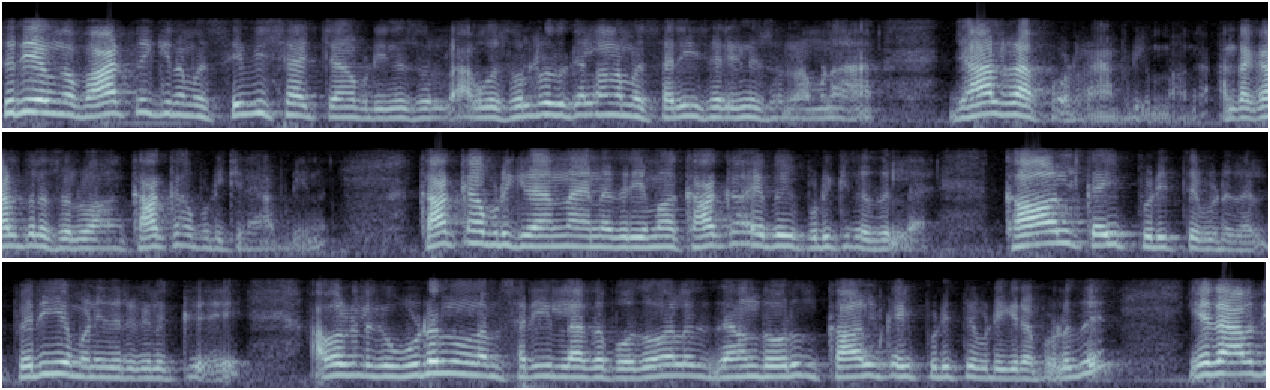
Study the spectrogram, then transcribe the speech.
சரி அவங்க வார்த்தைக்கு நம்ம செவி சாச்சோம் அப்படின்னு சொல்கிறோம் அவங்க சொல்கிறதுக்கெல்லாம் நம்ம சரி சரின்னு சொன்னோம்னா ஜால்ரா போடுறேன் அப்படிம்பாங்க. அந்த காலத்தில் சொல்லுவாங்க காக்கா பிடிக்கிறேன் அப்படின்னு. காக்கா பிடிக்கிறான்னா என்ன தெரியுமா? காக்காயை போய் பிடிக்கிறது இல்லை கால் கை பிடித்து விடுதல். பெரிய மனிதர்களுக்கு அவர்களுக்கு உடல் நலம் சரியில்லாத போதோ அல்லது தினந்தோறும் கால் கை பிடித்து விடுகிற பொழுது ஏதாவது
